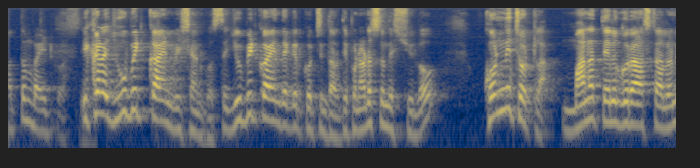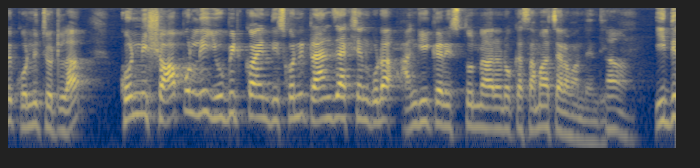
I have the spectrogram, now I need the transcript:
మొత్తం బయటకు వస్తుంది. ఇక్కడ యూబిట్ కాయిన్ విషయానికి వస్తే యూబిట్ కాయిన్ దగ్గరికి వచ్చిన తర్వాత ఇప్పుడు నడుస్తున్న ఇష్యూలో కొన్ని చోట్ల మన తెలుగు రాష్ట్రాల్లోని కొన్ని చోట్ల కొన్ని షాపుల్ని యూబిట్ కాయిన్ తీసుకొని ట్రాన్సాక్షన్ కూడా అంగీకరిస్తున్నారని ఒక సమాచారం అందింది. ఇది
